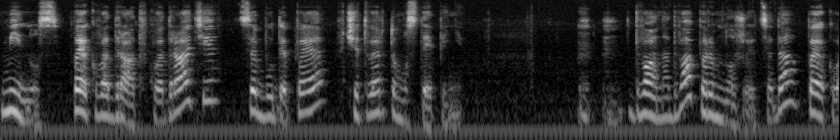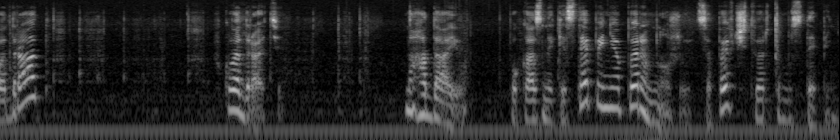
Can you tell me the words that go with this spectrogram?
Мінус p квадрат в квадраті це буде p в четвертому степені. 2 на 2 перемножується, да? p квадрат в квадраті. Нагадаю, показники степеня перемножуються p в четвертому степені.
